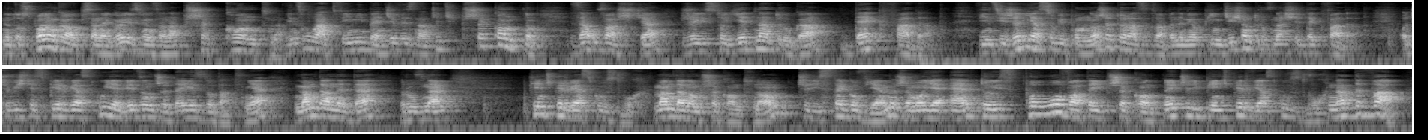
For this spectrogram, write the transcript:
no to z polem koła opisanego jest związana przekątna, więc łatwiej mi będzie wyznaczyć przekątną. Zauważcie, że jest to jedna druga d kwadrat. Więc jeżeli ja sobie pomnożę to razy 2, będę miał 50 równa się d kwadrat. Oczywiście spierwiastkuję wiedząc, że d jest dodatnie. Mam dane d równe 5 pierwiastków z dwóch. Mam daną przekątną, czyli z tego wiem, że moje r to jest połowa tej przekątnej, czyli 5 pierwiastków z dwóch na 2.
